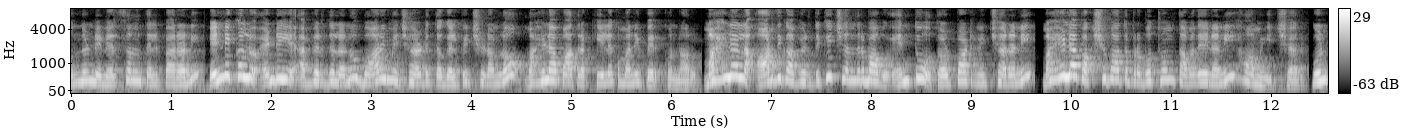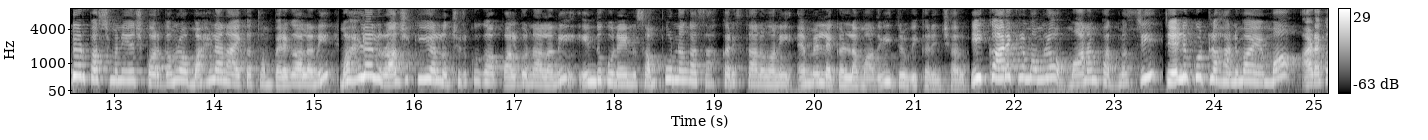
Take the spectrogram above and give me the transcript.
ముందుండి నిరసనలు తెలిపారని ఎన్నికల్లో ఎన్డీఏ అభ్యర్థులను భారీ మెజారిటీతో గెలిపించడంలో మహిళా పాత్ర కీలకమని పేర్కొన్నారు. మహిళల ఆర్థిక అభివృద్ధికి చంద్రబాబు ఎంతో తోడ్పాటునిచ్చారని మహిళా పక్షపాత ప్రభుత్వం తమదేనని హామీ ఇచ్చారు. గుంటూరు పశ్చిమ నియోజకవర్గంలో మహిళా నాయకత్వం పెరగాలని మహిళలు రాజకీయాల్లో చురుకుగా పాల్గొనాలని ఇందుకు నేను సంపూర్ణంగా సహకరిస్తాను అని ఎమ్మెల్యే గళ్ళ మాధవి ధృవీకరించారు. ఈ కార్యక్రమంలో మానం పద్మశ్రీ తేలుకుట్ల హనుమాయమ్మ అడక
